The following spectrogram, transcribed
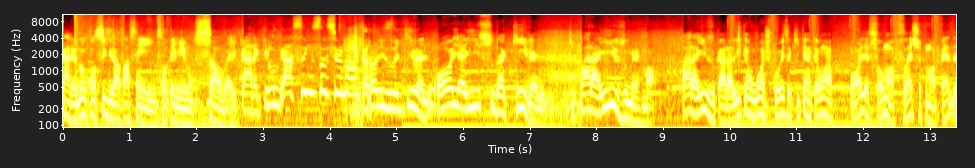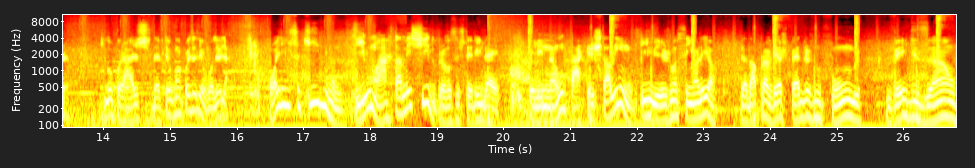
Cara, eu não consigo gravar sem conter minha emoção, velho. Cara, que lugar sensacional, cara. Olha isso aqui, velho. Olha isso daqui, velho. Que paraíso, meu irmão. Paraíso, cara. Ali tem algumas coisas. Aqui tem até uma. Olha só, uma flecha com uma pedra. Que loucuragem. Deve ter alguma coisa ali. Eu vou olhar. Olha isso aqui, mano. E o mar tá mexido, pra vocês terem ideia. Ele não tá cristalino. E mesmo assim, olha aí, ó. Já dá pra ver as pedras no fundo. Verdezão.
